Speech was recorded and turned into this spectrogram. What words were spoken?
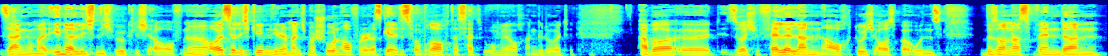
sagen wir mal, innerlich nicht wirklich auf. Ne? Äußerlich geben die dann manchmal schon auf oder das Geld ist verbraucht, das hat die Romeo auch angedeutet. Aber äh, solche Fälle landen auch durchaus bei uns, besonders wenn dann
